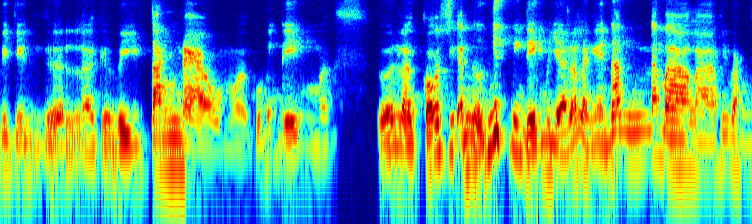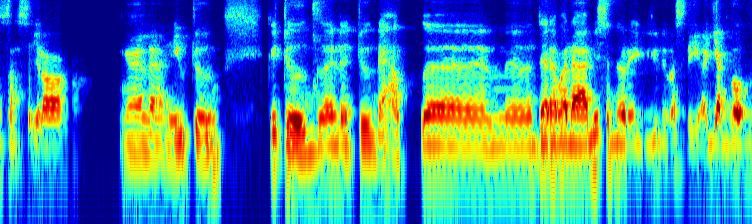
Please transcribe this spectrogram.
cái chữ là cái vị tăng nào mà của miếng điện mà gọi là có sức ảnh hưởng nhất miếng điện bây giờ đó là ngày năm năm mà là phi văn lo ngài là hiệu trưởng cái trường gọi là trường đại học uh, Theravada Missionary University ở Yangon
